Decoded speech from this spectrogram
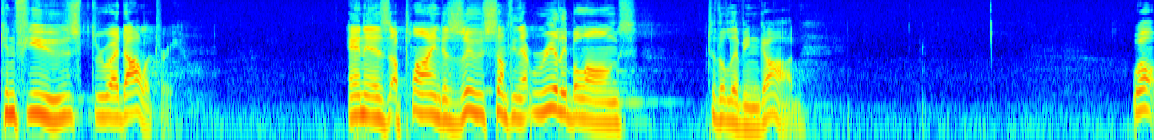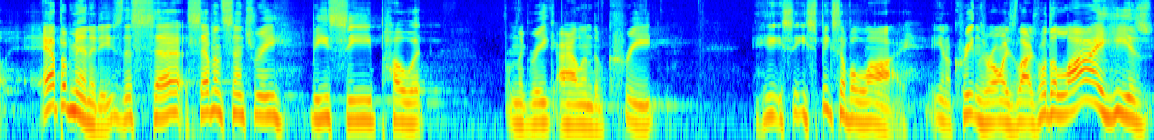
confused through idolatry, and is applying to Zeus something that really belongs to the living God. Well, Epimenides, this 7th century BC poet from the Greek island of Crete, he, he speaks of a lie. You know, Cretans are always liars. Well, the lie he is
